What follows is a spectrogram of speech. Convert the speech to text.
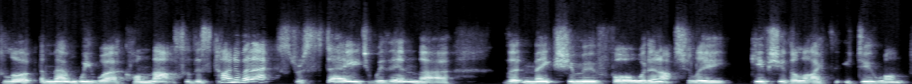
to look? And then we work on that. So, there's kind of an extra stage within there that makes you move forward and actually gives you the life that you do want.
